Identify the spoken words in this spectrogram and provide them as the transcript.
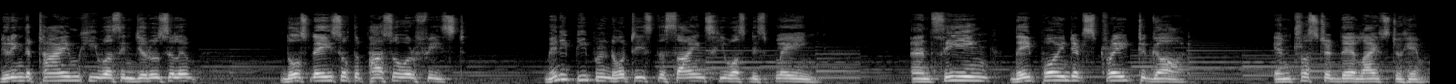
During the time he was in Jerusalem, those days of the Passover feast, Many people noticed the signs he was displaying, and seeing they pointed straight to God, entrusted their lives to him.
